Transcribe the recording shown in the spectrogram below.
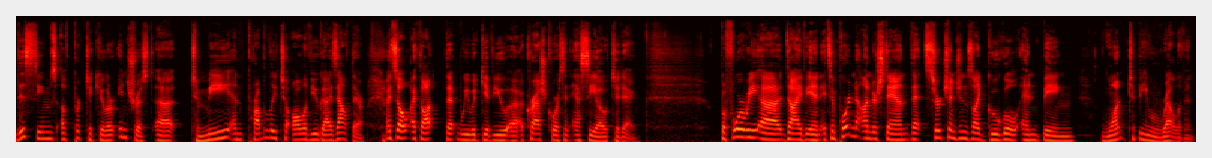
this seems of particular interest uh, to me and probably to all of you guys out there. And so I thought that we would give you a, crash course in SEO today. Before we uh, dive in, it's important to understand that search engines like Google and Bing want to be relevant.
